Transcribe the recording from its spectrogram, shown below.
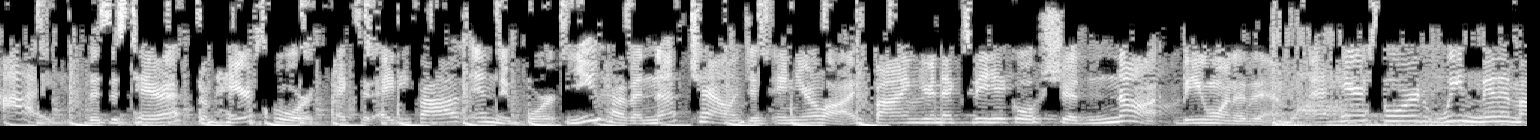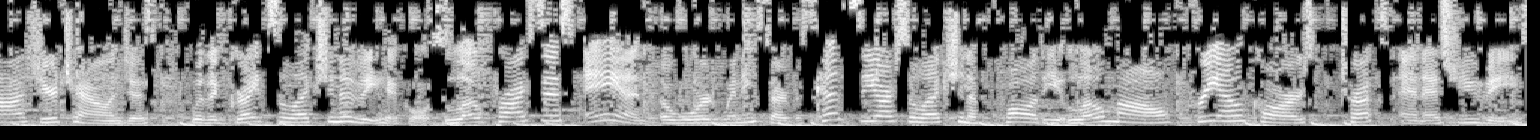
Hi, this is Tara from Harris Ford, exit 85 in Newport. You have enough challenges in your life. Buying your next vehicle should not be one of them. At Harris Ford, we minimize your challenges with a great selection of vehicles, low prices, and award winning service. Come see our selection of quality low mile, pre owned cars, trucks, and SUVs.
